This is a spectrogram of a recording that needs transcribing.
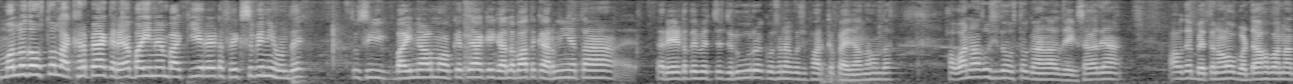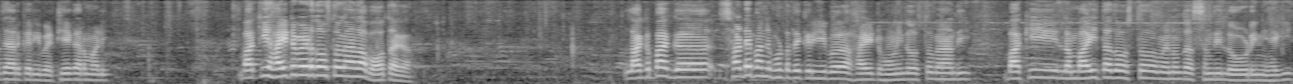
ਮੰਨ ਲਓ ਦੋਸਤੋ, ਲੱਖ ਰੁਪਇਆ ਕਰਿਆ ਬਾਈ ਨੇ, ਬਾਕੀ ਇਹ ਰੇਟ ਫਿਕਸ ਵੀ ਨਹੀਂ ਹੁੰਦੇ। ਤੁਸੀਂ ਬਾਈ ਨਾਲ ਮੌਕੇ ਤੇ ਆ ਕੇ ਗੱਲਬਾਤ ਕਰਨੀ ਹੈ ਤਾਂ ਰੇਟ ਦੇ ਵਿੱਚ ਜ਼ਰੂਰ ਕੁਝ ਨਾ ਕੁਝ ਫ਼ਰਕ ਪੈ ਜਾਂਦਾ ਹੁੰਦਾ। ਹਵਾਨਾ ਤੁਸੀਂ ਦੋਸਤੋ ਗਾਂ ਦਾ ਦੇਖ ਸਕਦੇ ਆ। ਆਪਦੇ ਬਿੱਤ ਨਾਲੋਂ ਵੱਡਾ ਹਵਾਨਾ ਤਿਆਰ ਕਰੀ ਬੈਠੀ ਹੈ ਕਰਮ ਵਾਲੀ। ਬਾਕੀ ਹਾਈਟ weight ਦੋਸਤੋ ਗਾਂ ਦਾ ਬਹੁਤ ਹੈਗਾ। ਲਗਭਗ 5.5 ਫੁੱਟ ਦੇ ਕਰੀਬ ਹਾਈਟ ਹੋਣੀ ਦੋਸਤੋ ਗਾਂ ਦੀ। ਬਾਕੀ ਲੰਬਾਈ ਤਾਂ ਦੋਸਤੋ ਮੈਨੂੰ ਦੱਸਣ ਦੀ ਲੋੜ ਹੀ ਨਹੀਂ ਹੈਗੀ।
